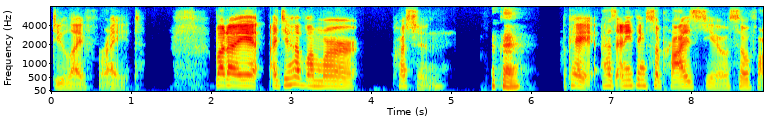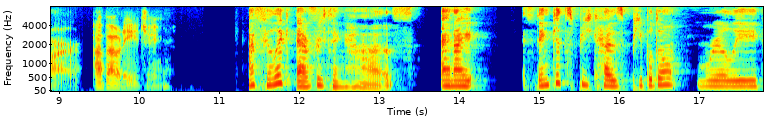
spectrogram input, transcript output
do life right. But I I do have one more question. Okay. Okay, has anything surprised you so far about aging? I feel like everything has. And I think it's because people don't really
